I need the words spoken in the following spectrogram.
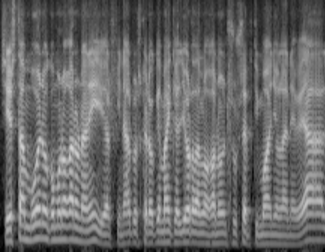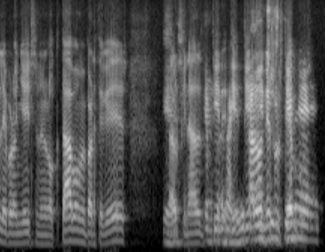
si es tan bueno, ¿cómo no gana un anillo? Y al final, pues creo que Michael Jordan lo ganó en su séptimo año en la NBA, LeBron James en el octavo, me parece que es. al final tiene, tiene, sus tiempos.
